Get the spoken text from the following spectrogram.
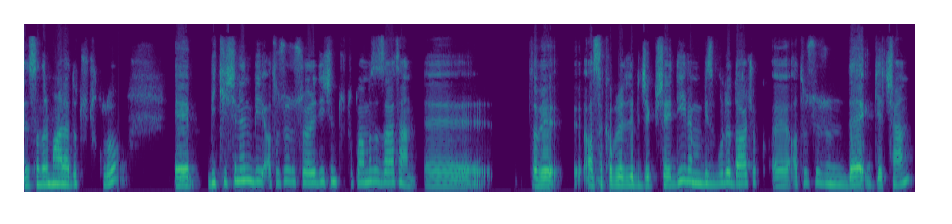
E, sanırım hala da tutuklu. E, bir kişinin bir atasözü söylediği için tutuklanması zaten e, tabii asla kabul edilebilecek bir şey değil ama biz burada daha çok e, atasözünde geçen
